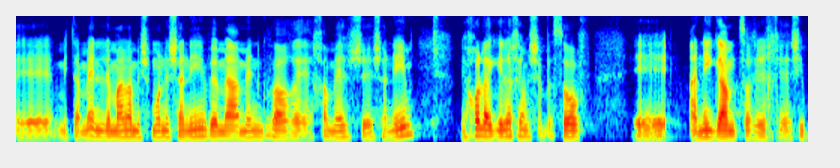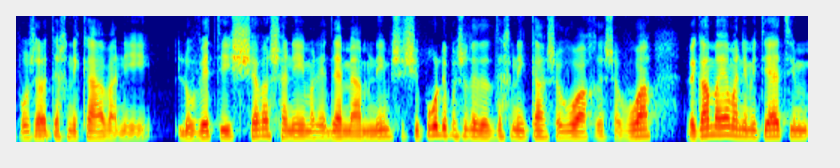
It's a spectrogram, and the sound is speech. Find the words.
אה, מתאמן למעלה משמונה שנים ומאמן כבר אה, חמש-שש שנים, אני יכול להגיד לכם שבסוף אה, אני גם צריך שיפור של הטכניקה ואני לוויתי שבע שנים על ידי מאמנים ששיפרו לי פשוט את הטכניקה שבוע אחרי שבוע וגם היום אני מתייעץ עם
